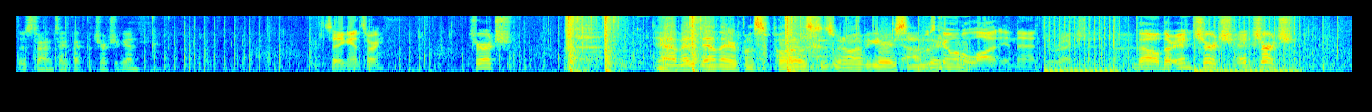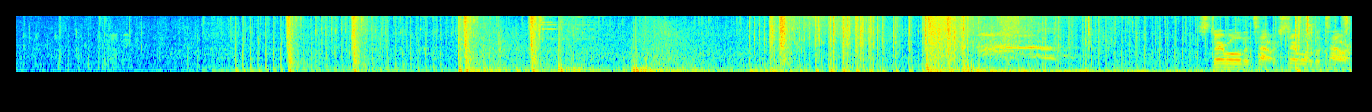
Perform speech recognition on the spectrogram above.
They're starting to take back the church again. Say again, sorry? Church. Yeah, I bet it down there with my supplies because we don't have a garrison Yeah, I over was there going a lot in that direction. No, they're in church. In church. Stairwell of the tower. Stairwell of the tower.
